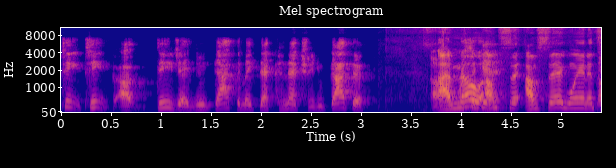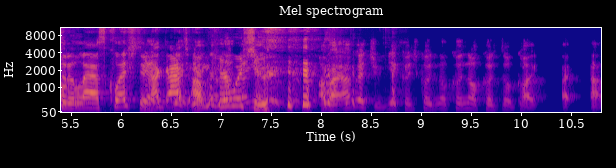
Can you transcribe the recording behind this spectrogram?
T, T, uh, DJ, you got to make that connection. You got to. Uh, I know. I'm again- se- I'm segueing into No, the last question. yeah, I got yeah, you. I'm yeah, here no, with you. All right, I'm with you. Yeah, because cause, no, cause, no, cause, no, cause, uh, uh,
